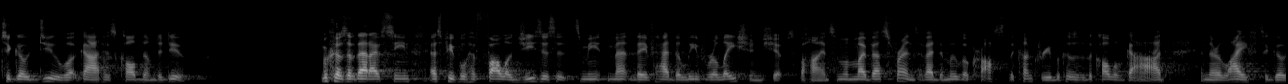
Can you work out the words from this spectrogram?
to go do what God has called them to do. Because of that, I've seen as people have followed Jesus, it's meant they've had to leave relationships behind. Some of my best friends have had to move across the country because of the call of God in their life to go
